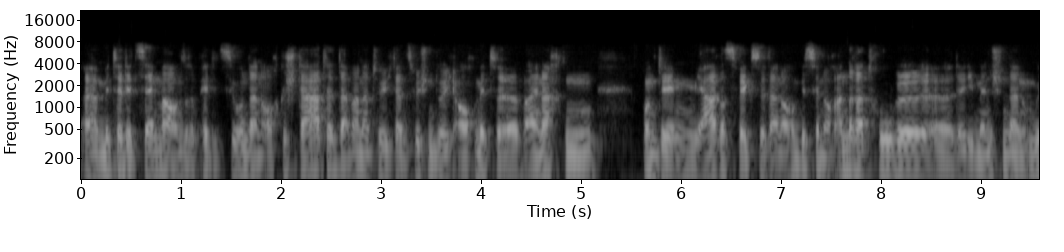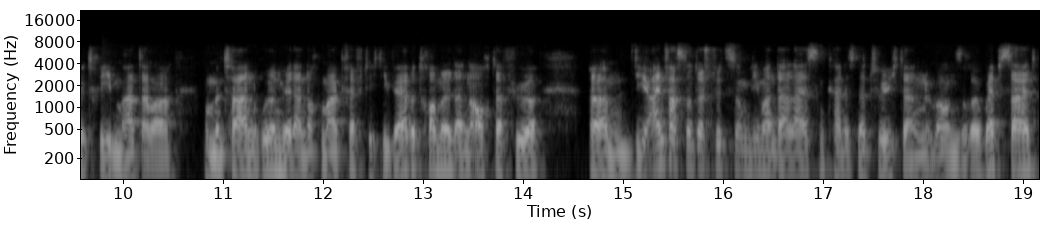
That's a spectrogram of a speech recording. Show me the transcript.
äh, Mitte Dezember unsere Petition dann auch gestartet. Da war natürlich dann zwischendurch auch mit äh, Weihnachten und dem Jahreswechsel dann auch ein bisschen noch anderer Trubel, äh, der die Menschen dann umgetrieben hat. Aber momentan rühren wir dann nochmal kräftig die Werbetrommel dann auch dafür. Ähm, die einfachste Unterstützung, die man da leisten kann, ist natürlich dann über unsere Website,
